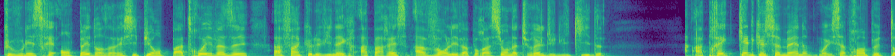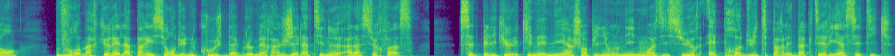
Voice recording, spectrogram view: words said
que vous laisserez en paix dans un récipient pas trop évasé afin que le vinaigre apparaisse avant l'évaporation naturelle du liquide. Après quelques semaines, oui ça prend un peu de temps, vous remarquerez l'apparition d'une couche d'agglomérat gélatineux à la surface. Cette pellicule, qui n'est ni un champignon ni une moisissure, est produite par les bactéries acétiques.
